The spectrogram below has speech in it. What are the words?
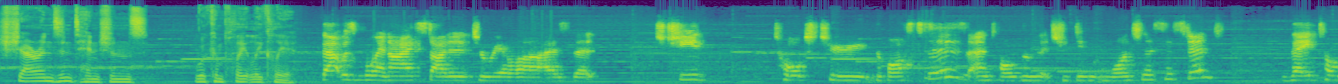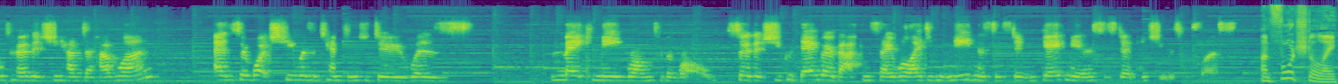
Sharon's intentions were completely clear. That was when I started to realize that she talked to the bosses and told them that she didn't want an assistant. They told her that she had to have one. And so, what she was attempting to do was make me wrong for the role so that she could then go back and say, Well, I didn't need an assistant, you gave me an assistant, and she was useless. Unfortunately,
